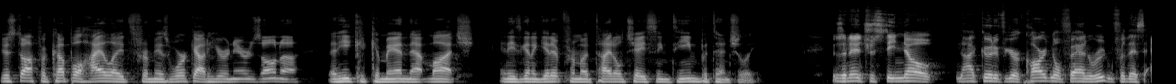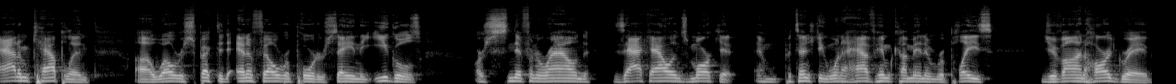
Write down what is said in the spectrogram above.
just off a couple highlights from his workout here in Arizona, that he could command that much, and he's going to get it from a title chasing team potentially. It was an interesting note. Not good if you're a Cardinal fan rooting for this. Adam Caplan, a well respected NFL reporter, saying the Eagles are sniffing around Zach Allen's market and potentially want to have him come in and replace Javon Hargrave.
